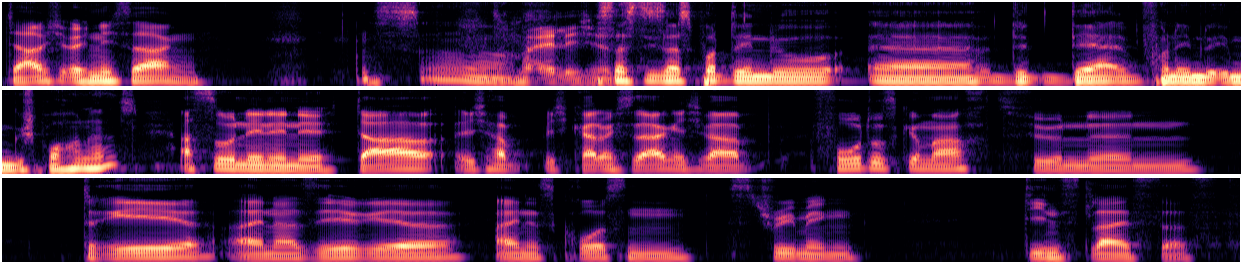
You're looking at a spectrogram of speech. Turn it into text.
Darf ich euch nicht sagen. So. Mal ehrlich jetzt. Ist das dieser Spot, den du, äh, der, von dem du eben gesprochen hast? Ach so, nee, nee, nee. Da, ich habe, ich kann euch sagen, ich habe Fotos gemacht für einen Dreh einer Serie eines großen Streaming-Dienstleisters.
